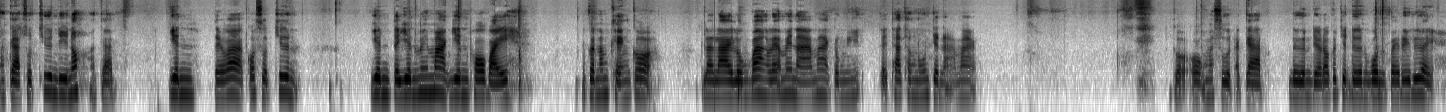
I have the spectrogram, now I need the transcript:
อากาศสดชื่นดีเนาะอากาศเย็นแต่ว่าก็สดชื่น เย็นแต่เย็นไม่มากเย็นพอไหว แล้วก็น้ำแข็งก็ ละลายลงบ้างและไม่หนามากตรงนี้ แต่ถ้าทางนู้นจะหนามาก ก็ออกมาสูดอากาศเดิน เดี๋ยวเราก็จะเดินวนไปเรื่อยๆ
